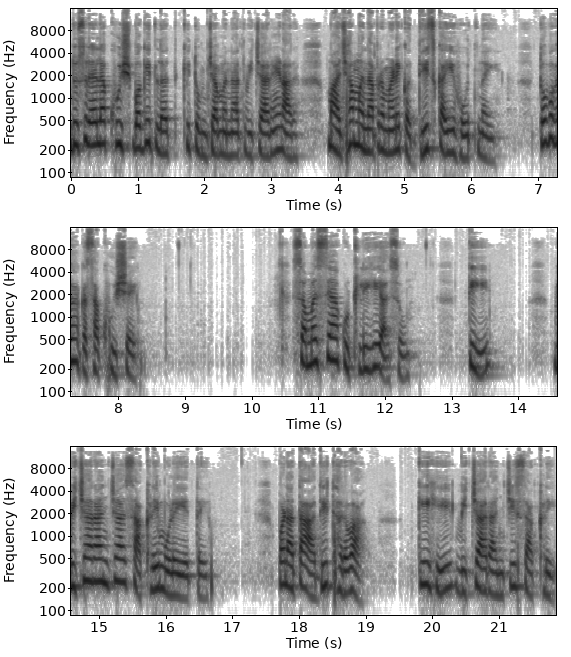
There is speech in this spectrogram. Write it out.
दुसऱ्याला खुश बघितलं की तुमच्या मनात विचार येणार. माझ्या मनाप्रमाणे कधीच काही होत नाही. तो बघा कसा खुश आहे. समस्या कुठलीही असो ती विचारांच्या साखळीमुळे येते. पण आता आधी ठरवा की ही विचारांची साखळी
